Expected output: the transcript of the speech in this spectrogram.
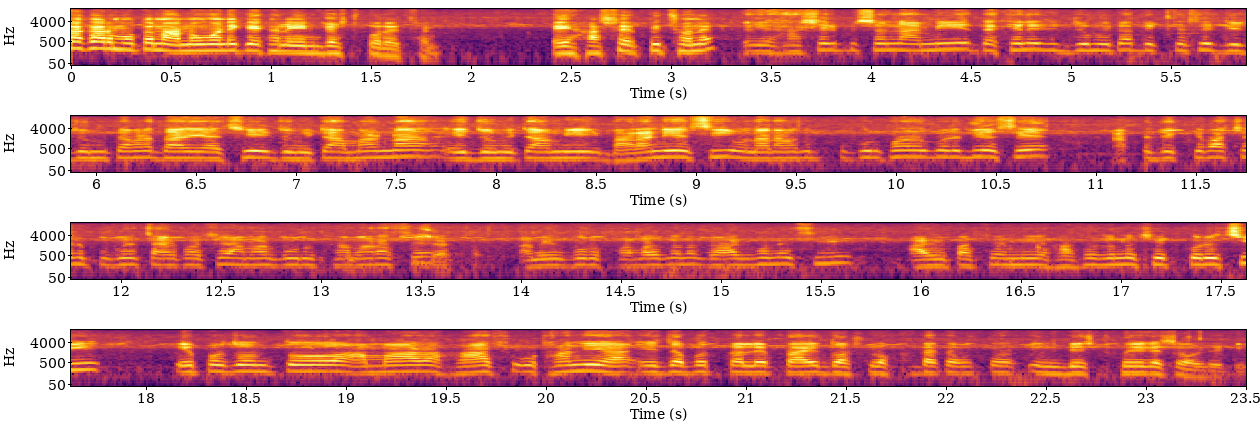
টাকার মতন আনুমানিক এখানে ইনভেস্ট করেছেন? এই হাঁসের পিছনে? এই হাঁসের পিছনে আমি দেখেন এই যে জমিটা দেখতেছি যে জমিটা আমরা দাঁড়িয়ে আছি এই জমিটা আমার না এই জমিটা আমি ভাড়া নিয়েছি ওনারা আমাকে পুকুর খনন করে দিয়েছে। আপনি দেখতে পাচ্ছেন পুকুরের চারপাশে আমার গরুর খামার আছে। আমি গরু খামারের জন্য ঘাস বনেছি আর এই পাশে আমি হাঁসের জন্য সেট করেছি। এ পর্যন্ত আমার হাঁস ওঠানিয়া এ যাবৎকালে প্রায় দশ লক্ষ টাকা ইনভেস্ট হয়ে গেছে অলরেডি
